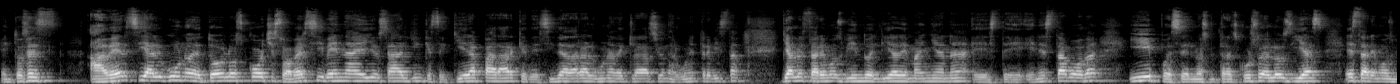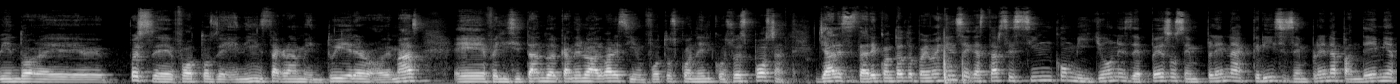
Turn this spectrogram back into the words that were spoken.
Entonces, a ver si alguno de todos los coches o a ver si ven a ellos a alguien que se quiera parar, que decida dar alguna declaración, alguna entrevista, ya lo estaremos viendo el día de mañana este, en esta boda y pues en el transcurso de los días estaremos viendo eh, pues eh, fotos en Instagram, en Twitter o demás, eh, felicitando al Canelo Álvarez y en fotos con él y con su esposa. Ya les estaré contando, pero imagínense gastarse 5 millones de pesos en plena crisis, en plena pandemia.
